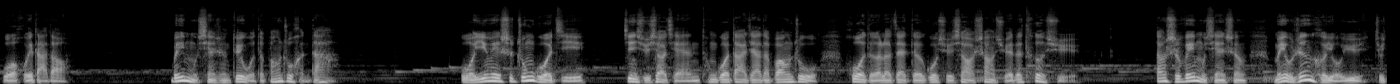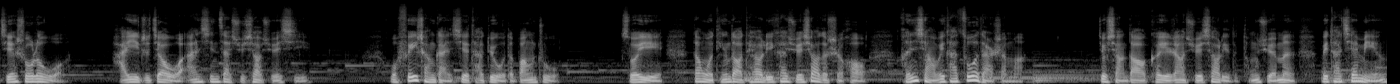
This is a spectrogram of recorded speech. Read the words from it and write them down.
我回答道：“威姆先生对我的帮助很大。我因为是中国籍，进学校前通过大家的帮助获得了在德国学校上学的特许。当时威姆先生没有任何犹豫就接收了我，还一直叫我安心在学校学习。我非常感谢他对我的帮助。”所以，当我听到他要离开学校的时候，很想为他做点什么，就想到可以让学校里的同学们为他签名，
